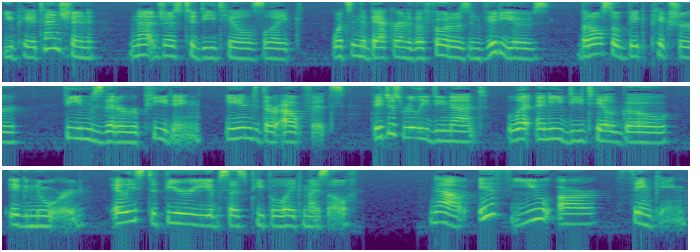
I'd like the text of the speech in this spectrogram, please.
you pay attention not just to details like what's in the background of the photos and videos, but also big picture themes that are repeating and their outfits. They just really do not let any detail go ignored, at least to theory obsessed people like myself. Now, if you are thinking,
